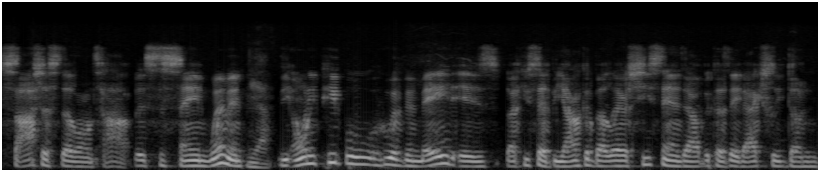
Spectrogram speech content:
Sasha's still on top. It's the same women. Yeah. The only people who have been made is, like you said, Bianca Belair. She stands out because they've actually done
